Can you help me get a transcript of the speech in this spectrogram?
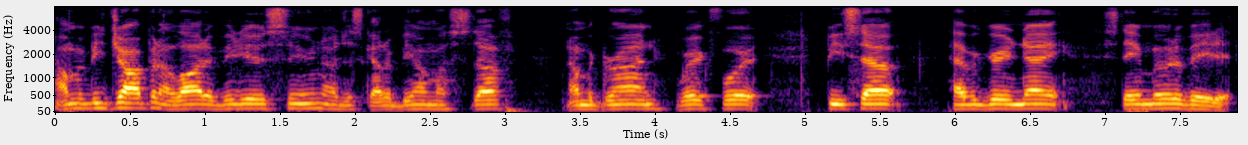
I'm gonna be dropping a lot of videos soon. I just gotta be on my stuff. I'm gonna grind, work for it. Peace out. Have a great night. Stay motivated.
